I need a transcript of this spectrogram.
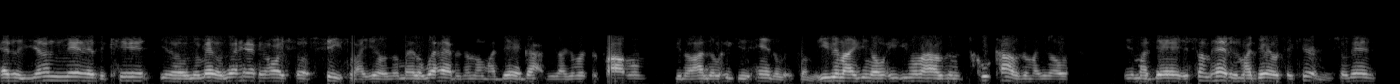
as a young man, as a kid, you know, no matter what happened, I always felt safe. Like you know, no matter what happens, I know my dad got me. Like if it's a problem, you know, I know he can handle it for me. Even like you know, even when I was in school, college, I'm like you know, my dad, if something happens, my dad would take care of me. So then,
